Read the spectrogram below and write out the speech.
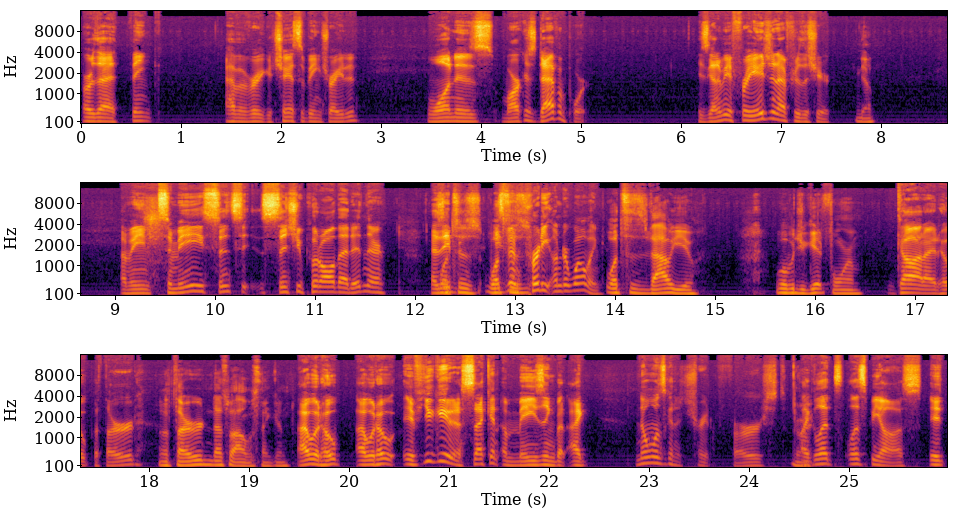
or that I think have a very good chance of being traded. One is Marcus Davenport. He's going to be a free agent after this year. Yeah. I mean, to me, since since you put all that in there, has What's he, his- what's he's been his- pretty underwhelming. What's his value? What would you get for him? God, I'd hope a third. A third? That's what I was thinking. I would hope. I would hope if you get a second, amazing. But I, no one's gonna trade a first. Right. Like let's let's be honest. It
